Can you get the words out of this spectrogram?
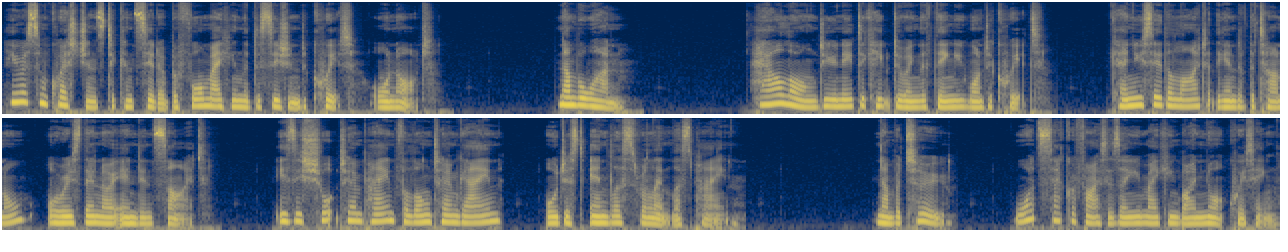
Here are some questions to consider before making the decision to quit or not. Number one, how long do you need to keep doing the thing you want to quit? Can you see the light at the end of the tunnel, or is there no end in sight? Is this short term pain for long term gain, or just endless, relentless pain? Number two, what sacrifices are you making by not quitting?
